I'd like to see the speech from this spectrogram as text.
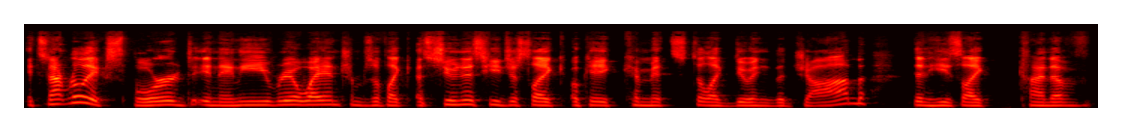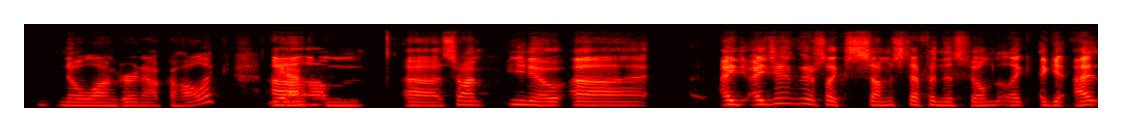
it's not really explored in any real way in terms of like as soon as he just like okay commits to like doing the job, then he's like kind of no longer an alcoholic. Yeah. Um uh so I'm you know uh I, I just think there's like some stuff in this film that like again I,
